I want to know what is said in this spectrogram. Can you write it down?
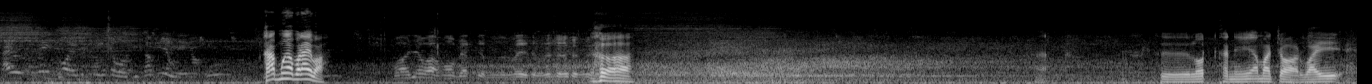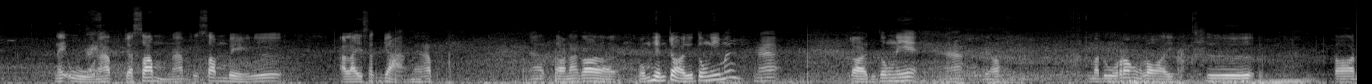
ไอ้ไม่ปล่อวันเออครับยังไงเนาะครับเมื่อบ่ได้บ่บ่ใช่ว่าโมแบตเกิดเลยเถอะเออฮะคือรถคันนี้เอามาจอดไว้ ในอู่นะครับ จะซ่อมนะครับจะซ่อมเบรกหรืออะไรสักอย่างนะครับนะตอนนั้นก็ผมเห็นจอดอยู่ตรงนี้มั้งนะฮะจอดอยู่ตรงนี้นะฮะเดี๋ยวมาดูร่องรอยคือตอน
